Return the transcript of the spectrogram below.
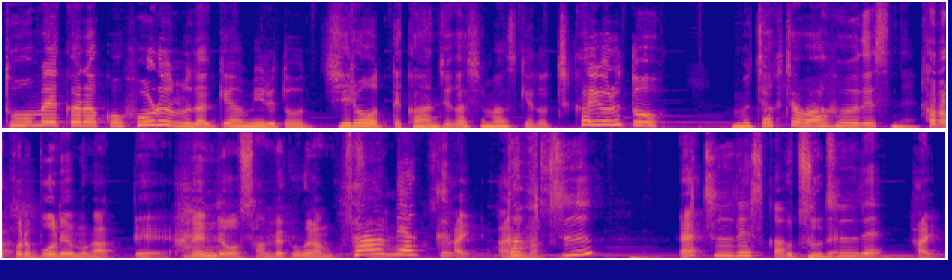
透明からこうフォルムだけを見ると二郎って感じがしますけど、近寄るとむちゃくちゃ和風ですね。ただこれボリュームがあって、はい麺量 300g。300はい、あが普。通？え？普通ですか？普通でで。はい。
